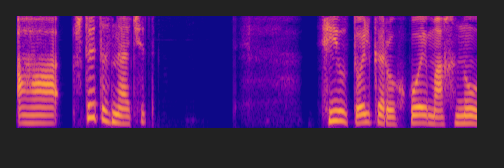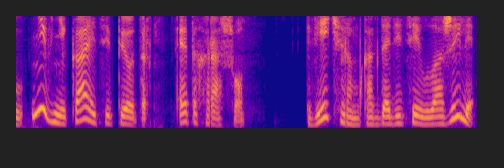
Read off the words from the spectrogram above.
«А что это значит?» Фил только рукой махнул. «Не вникайте, Петр, это хорошо». Вечером, когда детей уложили,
